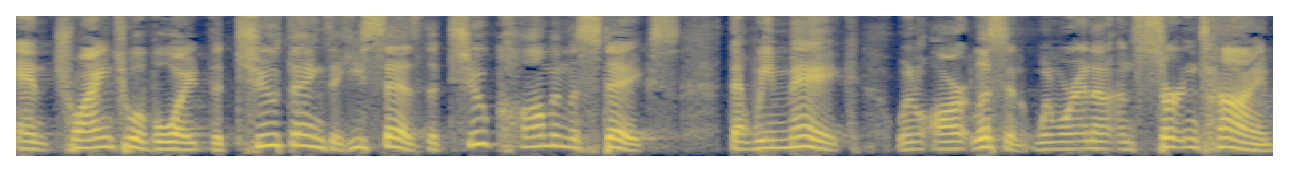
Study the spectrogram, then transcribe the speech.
and trying to avoid the two things that he says, the two common mistakes that we make when our, listen, when we're in an uncertain time,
